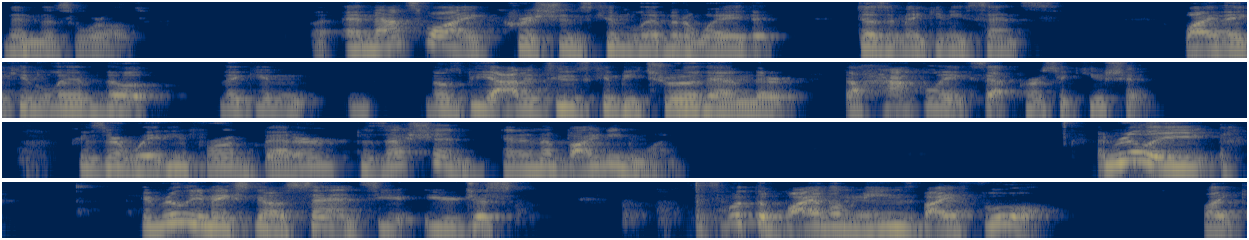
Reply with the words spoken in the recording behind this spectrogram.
than this world. And that's why Christians can live in a way that doesn't make any sense. Why they can live though they can those beatitudes can be true of them. They're they'll happily accept persecution because they're waiting for a better possession and an abiding one. And really, it really makes no sense. You, you're just it's what the Bible means by fool. Like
